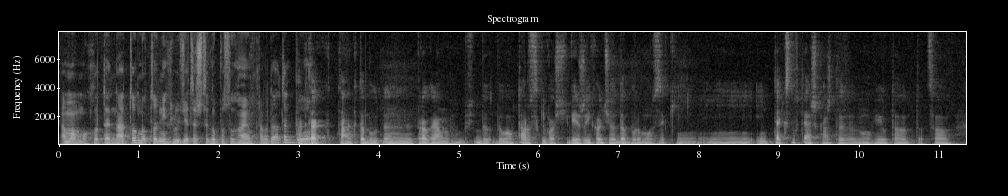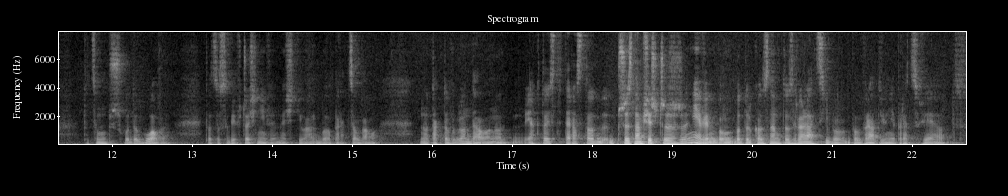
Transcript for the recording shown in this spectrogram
a mam ochotę na to, no to niech ludzie też tego posłuchają, prawda? Tak było. Tak, tak, tak. To był ten program, był, był autorski właściwie, jeżeli chodzi o dobór muzyki i, i tekstów też. Każdy mówił to, to, co, to, co mu przyszło do głowy. To, co sobie wcześniej wymyślił albo opracował. No tak to wyglądało. No, jak to jest teraz, to przyznam się szczerze, że nie wiem, bo, bo tylko znam to z relacji, bo, bo w radiu nie pracuję od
